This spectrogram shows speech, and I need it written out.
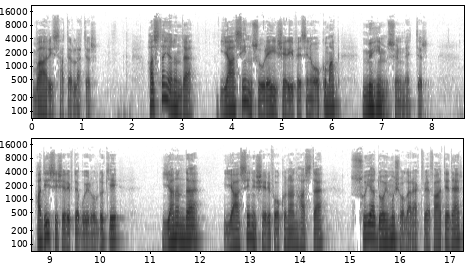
varis hatırlatır. Hasta yanında Yasin sure-i şerifesini okumak mühim sünnettir. Hadis-i şerifte buyuruldu ki yanında Yasin-i Şerif okunan hasta suya doymuş olarak vefat eder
